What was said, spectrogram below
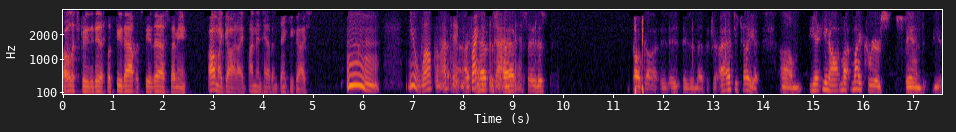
oh, let's do this, let's do that, let's do this. I mean, oh my God, I, I'm in heaven. Thank you guys. Mm. You're welcome. I tell you, I, I Frank have is to. the say- guy. I have to say this. Oh God, is, is- isn't that the truth? I have to tell you, um, you, you know, my my career's spanned you know,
